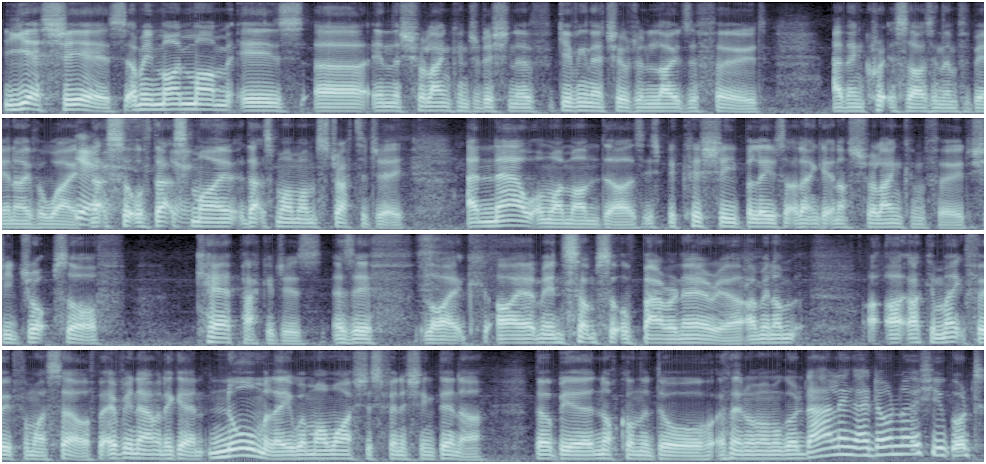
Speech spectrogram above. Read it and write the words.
Yes, she is. I mean, my mum is uh, in the Sri Lankan tradition of giving their children loads of food and then criticising them for being overweight. Yes, That's sort of that's yes. my that's my mum's strategy. And now what my mum does is because she believes that I don't get enough Sri Lankan food, she drops off care packages as if like I am in some sort of barren area. I mean, I'm. I, I can make food for myself, but every now and again, normally when my wife's just finishing dinner, there'll be a knock on the door, and then my mum will go, "Darling, I don't know if you've got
